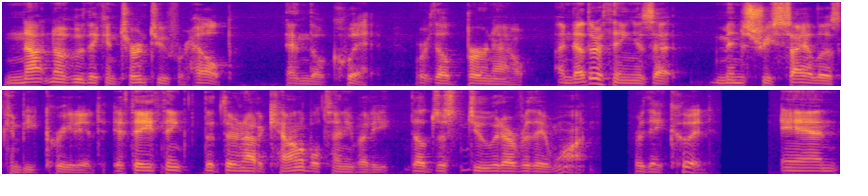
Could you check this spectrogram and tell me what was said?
not know who they can turn to for help, and they'll quit or they'll burn out. Another thing is that ministry silos can be created. If they think that they're not accountable to anybody, they'll just do whatever they want, or they could. And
